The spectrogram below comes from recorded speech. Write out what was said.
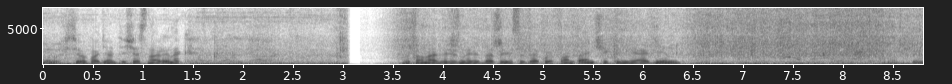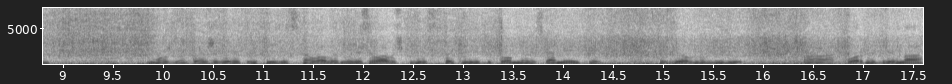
Ну все, пойдемте сейчас на рынок. Вот на набережной даже вот такой фонтанчик и не один. В общем, можно также, говорю, прийти здесь на лавочке. Ну, здесь на лавочке, здесь такие бетонные скамейки, сделаны в виде а, корня бревна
